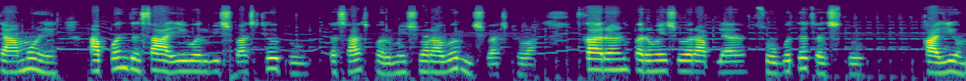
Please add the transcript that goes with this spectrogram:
त्यामुळे आपण जसा आईवर विश्वास ठेवतो तसाच परमेश्वरावर विश्वास ठेवा. कारण परमेश्वर आपल्या सोबतच असतो. कायम.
